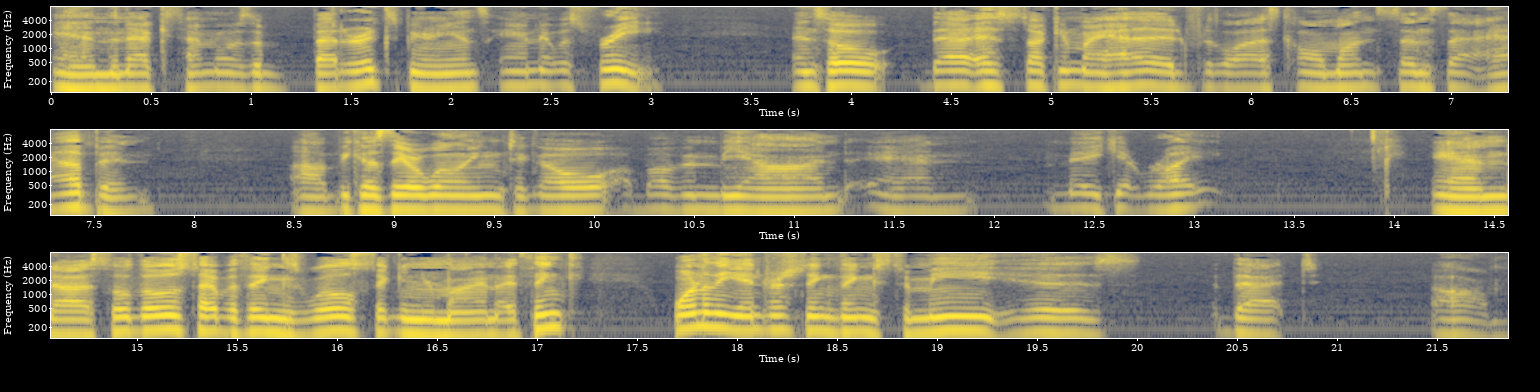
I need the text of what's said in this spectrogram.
and the next time it was a better experience, and it was free. And so that has stuck in my head for the last couple months since that happened, uh, because they were willing to go above and beyond and make it right. And uh, so those type of things will stick in your mind. I think one of the interesting things to me is that um,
